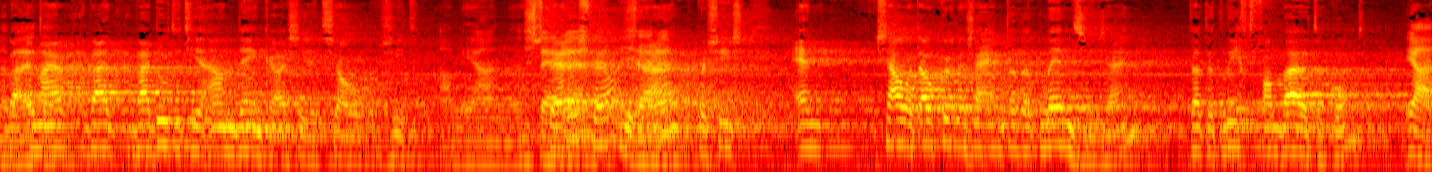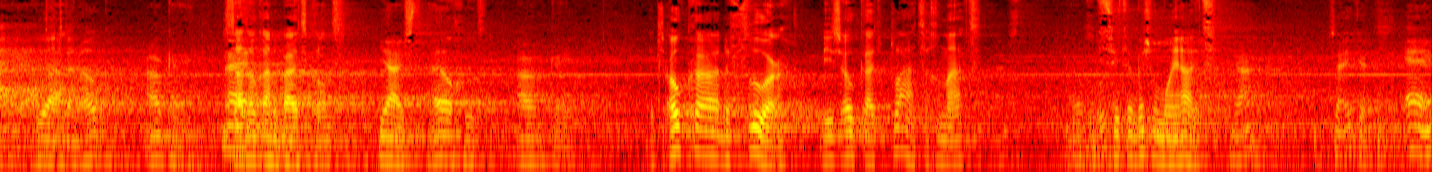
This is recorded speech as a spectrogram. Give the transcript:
naar buiten. Maar waar, waar doet het je aan denken als je het zo ziet? Meer aan uh, sterren. Sterrenspel? Ja, precies. En zou het ook kunnen zijn dat het lenzen zijn? Dat het licht van buiten komt? Ja, ja dat kan ook. Oké. Het staat ook aan de buitenkant. Juist, heel goed. Oké. Het is ook uh, de vloer. Die is ook uit platen gemaakt. Het ziet er best wel mooi uit. Ja, zeker. En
